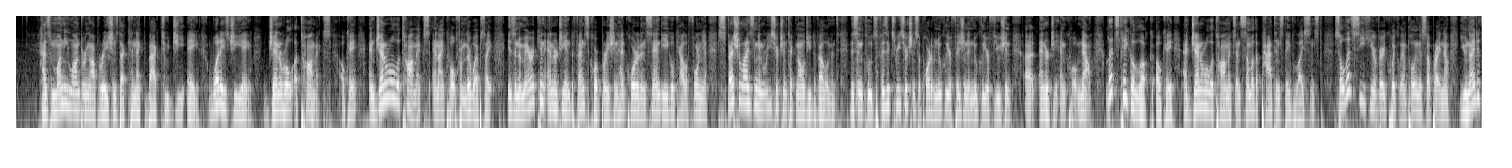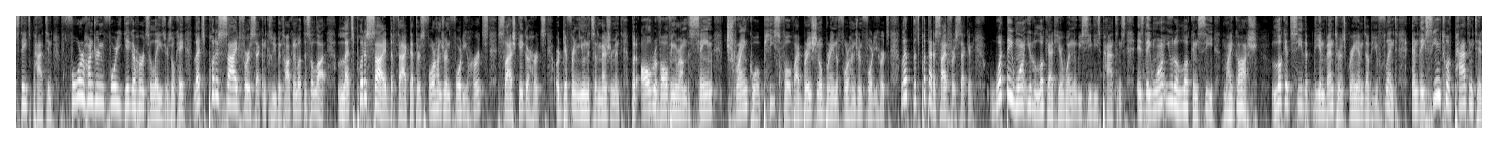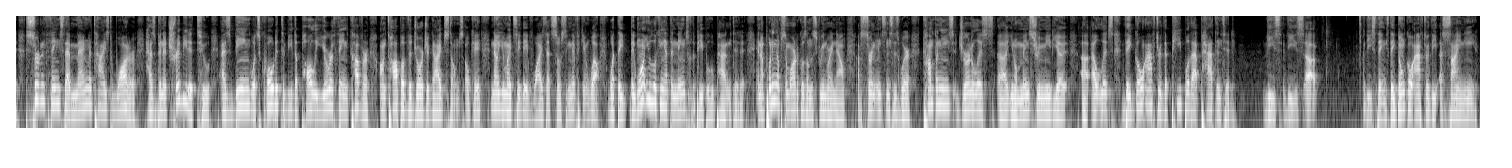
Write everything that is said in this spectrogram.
has money laundering operations that connect back to GA. What is GA? General Atomics, okay? And General Atomics, and I quote from their website, is an American energy and defense corporation headquartered in San Diego, California, specializing in research and technology development. This includes physics research in support of nuclear fission and nuclear fusion uh, energy, end quote. Now, let's take a look, okay, at General Atomics and some of the patents they've licensed. So let's see here very quickly. I'm pulling this up right now. United States patent 440 gigahertz lasers, okay? Let's put aside for a second, because we've been talking about this a lot. Let's put aside the fact that there's 440 hertz slash gigahertz, or different units of measurement, but all revolving around the same tranquil, peaceful, vibrational brain of 440 hertz. Let, let's put that aside for a second. What they want you to look at here when we see these patents is they want you to look and see, my gosh, Look at see the, the inventors, Graham W. Flint, and they seem to have patented certain things that magnetized water has been attributed to as being what's quoted to be the polyurethane cover on top of the Georgia Guidestones. Okay, now you might say, Dave, why is that so significant? Well, what they they want you looking at the names of the people who patented it, and I'm putting up some articles on the screen right now of certain instances where companies, journalists, uh, you know, mainstream media uh, outlets, they go after the people that patented these these uh, these things. They don't go after the assignee.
